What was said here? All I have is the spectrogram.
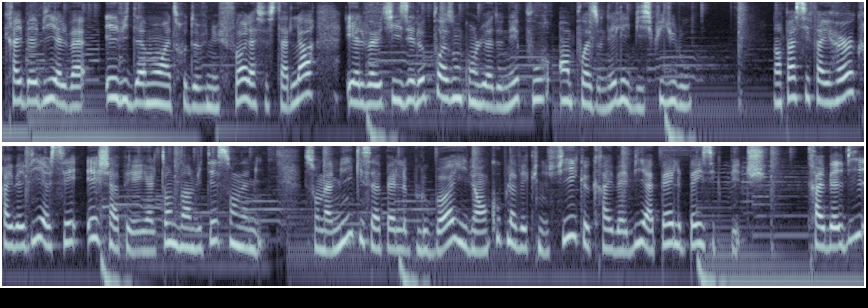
Crybaby, elle va évidemment être devenue folle à ce stade-là, et elle va utiliser le poison qu'on lui a donné pour empoisonner les biscuits du loup. Dans Pacify Her, Crybaby, elle s'est échappée et elle tente d'inviter son ami. Son ami, qui s'appelle Blue Boy, il est en couple avec une fille que Crybaby appelle Basic Peach. Crybaby,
